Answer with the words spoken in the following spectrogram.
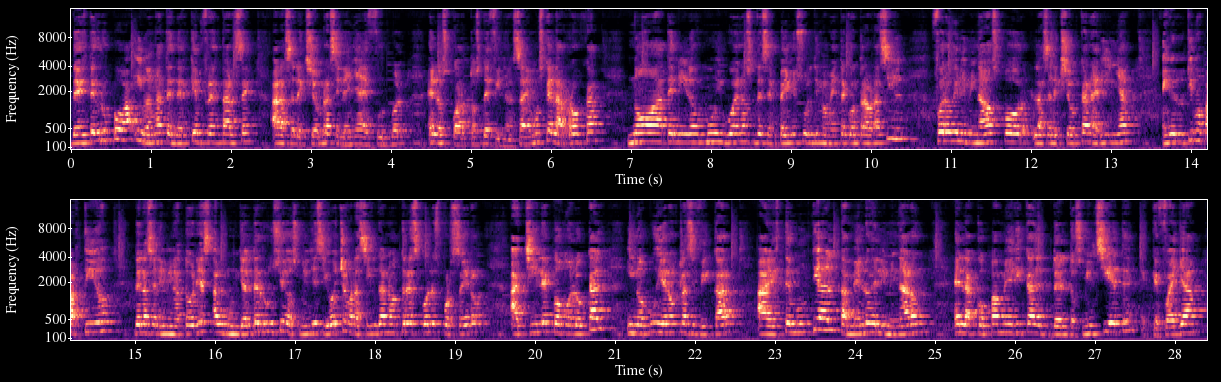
de este grupo A y van a tener que enfrentarse a la selección brasileña de fútbol en los cuartos de final. Sabemos que la Roja no ha tenido muy buenos desempeños últimamente contra Brasil, fueron eliminados por la selección canariña en el último partido de las eliminatorias al Mundial de Rusia 2018, Brasil ganó 3 goles por 0 a Chile como local y no pudieron clasificar a este Mundial. También los eliminaron en la Copa América del 2007, que fue allá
